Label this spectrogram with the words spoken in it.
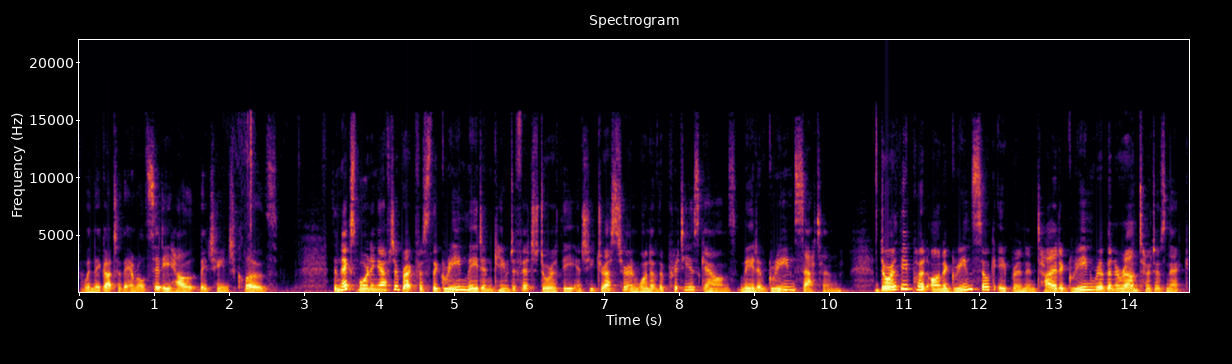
when they got to the Emerald City, how they changed clothes. The next morning after breakfast, the Green Maiden came to fetch Dorothy, and she dressed her in one of the prettiest gowns, made of green satin. Dorothy put on a green silk apron and tied a green ribbon around Toto's neck,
